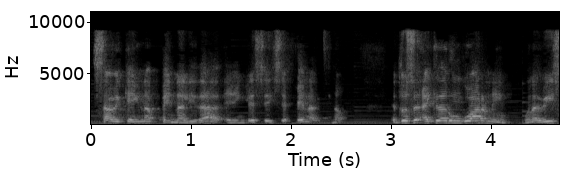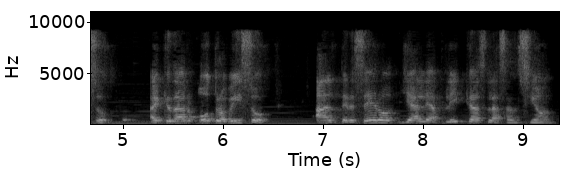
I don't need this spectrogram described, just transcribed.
sabe que hay una penalidad, en inglés se dice penalty, ¿no? Entonces hay que dar un warning, un aviso, hay que dar otro aviso. Al tercero ya le aplicas la sanción.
